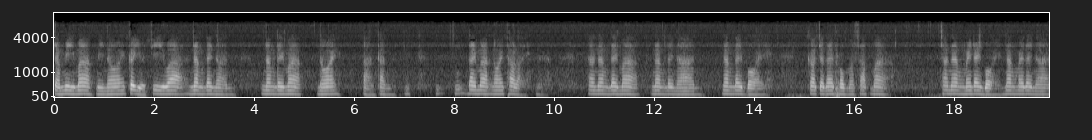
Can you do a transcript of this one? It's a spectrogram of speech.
จะมีมากมีน้อยก็อยู่ที่ว่านั่งได้นาน นั่งได้มากน้อยต่างกัน ได้มากน้อยเท่าไหร่ ถ้านั่งได้มาก นั่งได้นาน นั่งได้บ่อย ก็จะได้พรหมทรัพย์มาก ถ้านั่งไม่ได้บ่อย นั่งไม่ได้นาน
